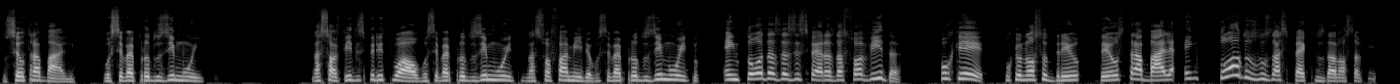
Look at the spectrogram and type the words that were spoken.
no seu trabalho, você vai produzir muito. Na sua vida espiritual, você vai produzir muito. Na sua família, você vai produzir muito. Em todas as esferas da sua vida. Por quê? Porque o nosso Deus trabalha em todos os aspectos da nossa vida.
